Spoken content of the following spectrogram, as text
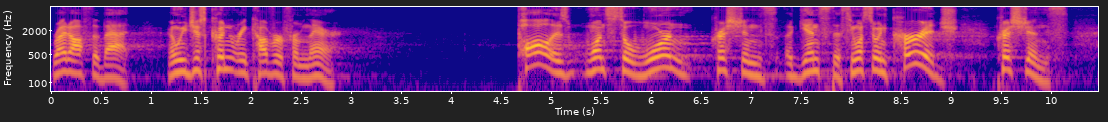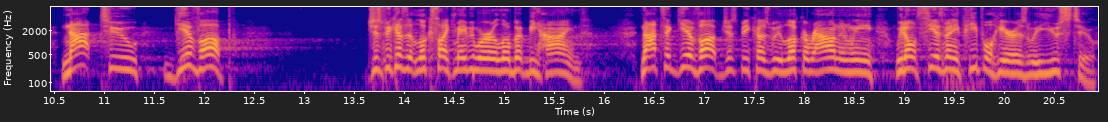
right off the bat. And we just couldn't recover from there. Paul is, wants to warn Christians against this. He wants to encourage Christians not to give up just because it looks like maybe we're a little bit behind. Not to give up just because we look around and we, we don't see as many people here as we used to.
